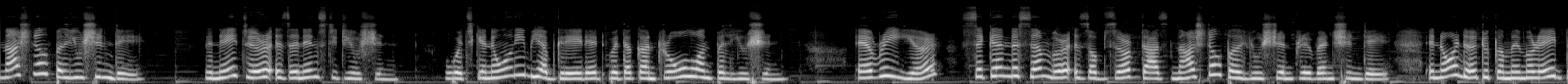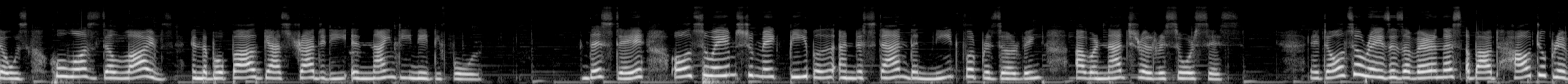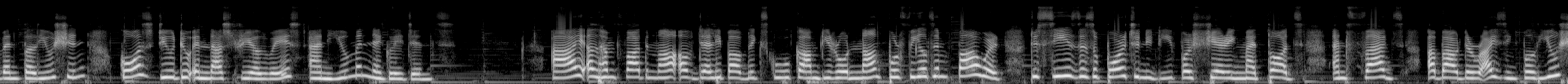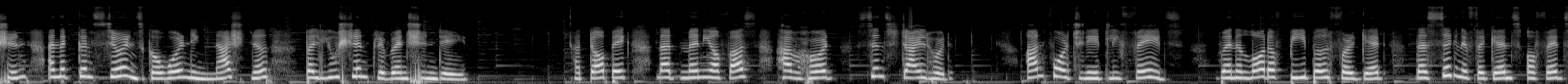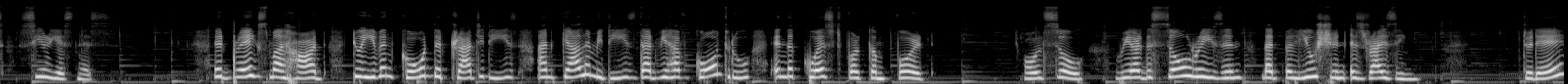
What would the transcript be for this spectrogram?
National Pollution Day. The nature is an institution which can only be upgraded with a control on pollution. Every year, 2nd December is observed as National Pollution Prevention Day in order to commemorate those who lost their lives in the Bhopal gas tragedy in 1984. This day also aims to make people understand the need for preserving our natural resources. It also raises awareness about how to prevent pollution caused due to industrial waste and human negligence. I, Alham Fatima of Delhi Public School, Kamptee Road, Nagpur, feels empowered to seize this opportunity for sharing my thoughts and facts about the rising pollution and the concerns governing National Pollution Prevention Day. A topic that many of us have heard since childhood unfortunately fades when a lot of people forget the significance of its seriousness. It breaks my heart to even quote the tragedies and calamities that we have gone through in the quest for comfort. Also, we are the sole reason that pollution is rising. Today,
